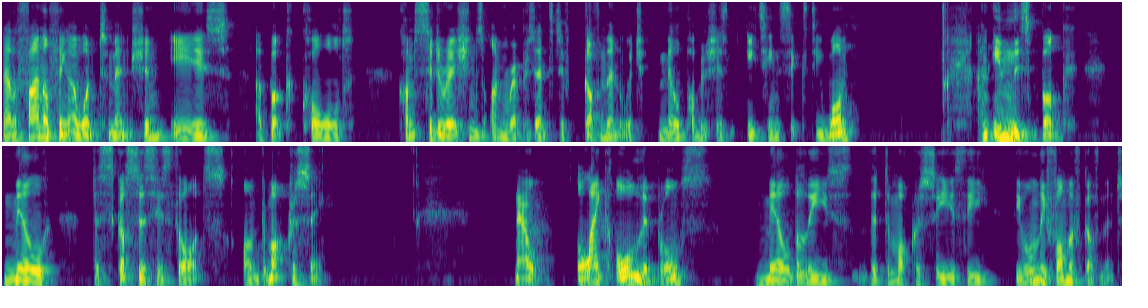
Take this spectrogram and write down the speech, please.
Now, the final thing I want to mention is a book called Considerations on Representative Government, which Mill publishes in 1861. And in this book, Mill discusses his thoughts on democracy. Now, like all liberals, Mill believes that democracy is the, the only form of government,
